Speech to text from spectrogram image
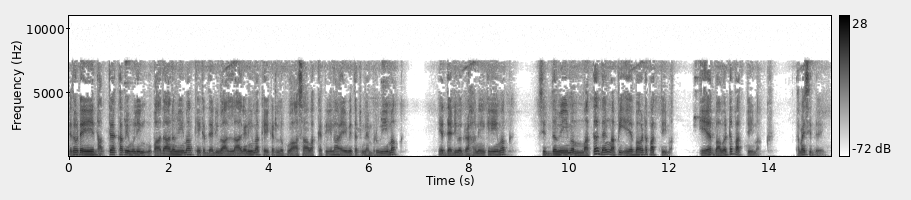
එතකොට මේ தත්වයක් අපි මුලින් උපාදාන වීමක්, ඒක දැඩිව අල්ලා ගැනීමක්, ඒකට ලොකු ආසාවක් ඇති වෙලා ඒ වෙතට නැඹුරු වීමක්, ඒ දැඩිව ග්‍රහණය කිරීමක් සිද්ධ වීම මත දැන් අපි එය බවට පත්වීමක්. එය බවට පත්වීමක් තමයි සිද්ධ වෙන්නේ.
